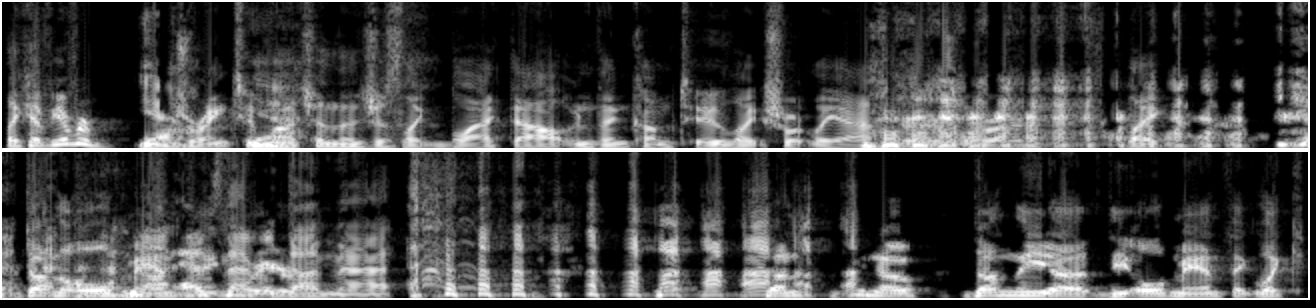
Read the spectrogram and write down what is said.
like, have you ever yeah, drank too yeah. much and then just like blacked out and then come to like shortly after, or like done the old man? No, Ed's never done that. done, you know, done the uh, the old man thing. Like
